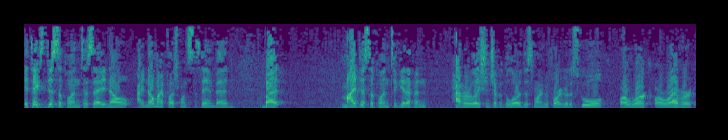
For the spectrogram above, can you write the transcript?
it takes discipline to say, no, I know my flesh wants to stay in bed, but my discipline to get up and have a relationship with the Lord this morning before I go to school or work or wherever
